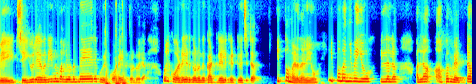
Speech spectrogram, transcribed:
വെയിറ്റ് ചെയ്യൂ രേവതി എന്നും പറഞ്ഞുകൊണ്ട് നേരെ പോയി കുട എടുത്തോണ്ട് വരാ. ഒരു കുട എടുത്തോണ്ട് വന്ന് കട്ടിലയിൽ കെട്ടി വെച്ചിട്ട് ഇപ്പൊ മഴ നനയോ? ഇപ്പം മഞ്ഞ് പെയ്യോ? ഇല്ലല്ലോ. അല്ല അപ്പം വെട്ടം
